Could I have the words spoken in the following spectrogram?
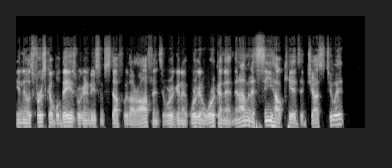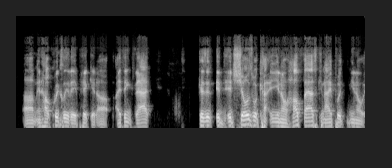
in those first couple days we're going to do some stuff with our offense and we're going to we're going to work on that. And then i'm going to see how kids adjust to it um, and how quickly they pick it up. I think that because it, it, it, shows what kind you know how fast can i put you know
